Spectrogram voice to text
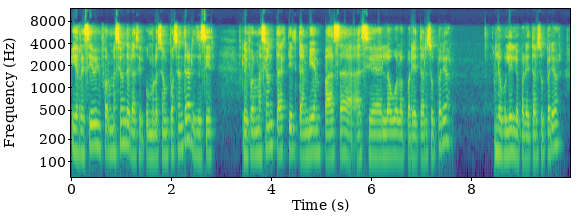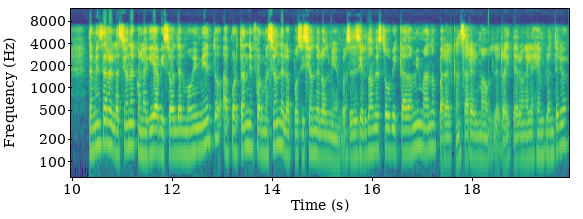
y recibe información de la circunvalación postcentral, es decir, la información táctil también pasa hacia el lóbulo parietal superior, lobulillo parietal superior. También se relaciona con la guía visual del movimiento, aportando información de la posición de los miembros, es decir, dónde está ubicada mi mano para alcanzar el mouse. Les reitero en el ejemplo anterior.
